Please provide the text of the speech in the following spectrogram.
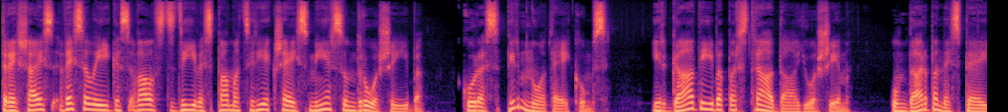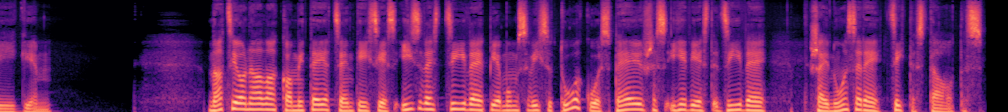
Trešais veselīgas valsts dzīves pamats ir iekšējs miers un drošība, kuras pirmnoteikums ir gādība par strādājošiem un darba nespējīgiem. Nacionālā komiteja centīsies izvest dzīvē pie mums visu to, ko spējušas ieviest dzīvē šai nozarē citas tautas.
